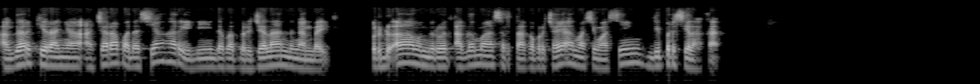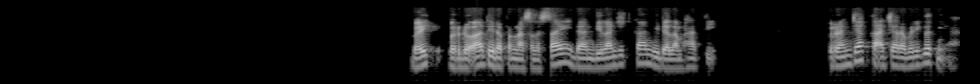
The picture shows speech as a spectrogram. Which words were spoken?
agar kiranya acara pada siang hari ini dapat berjalan dengan baik. Berdoa menurut agama serta kepercayaan masing-masing dipersilahkan. Baik, berdoa tidak pernah selesai dan dilanjutkan di dalam hati. Beranjak ke acara berikutnya,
